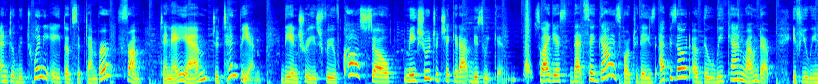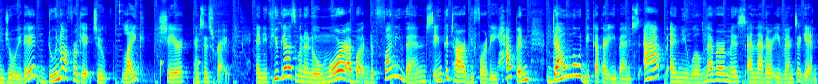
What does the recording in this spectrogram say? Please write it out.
until the 28th of September from 10 a.m. to 10 p.m. The entry is free of cost, so make sure to check it out this weekend. So I guess that's it guys for today's episode of the Weekend Roundup. If you enjoyed it, do not forget to like, share, and subscribe. And if you guys want to know more about the fun events in Qatar before they happen, download the Qatar Events app and you will never miss another event again.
